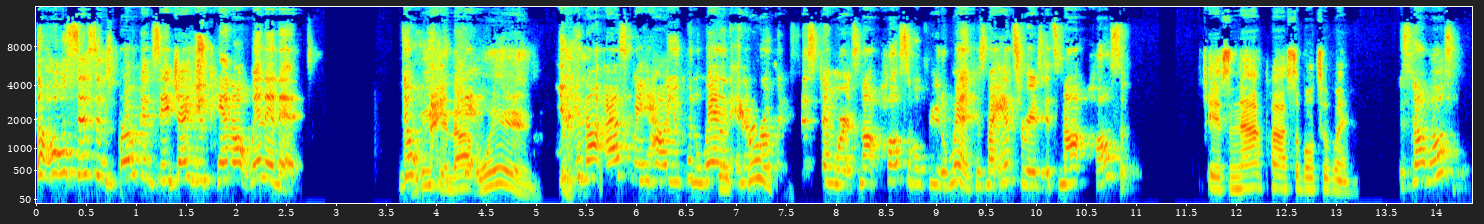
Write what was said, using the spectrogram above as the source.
the whole system's broken, CJ. You cannot win in it. Don't, we cannot win. You cannot ask me how you can win in a broken system where it's not possible for you to win. Because my answer is it's not possible. It's not possible to win. It's not possible.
